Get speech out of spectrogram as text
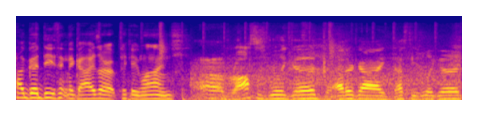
How good do you think the guys are at picking lines? Uh, Ross is really good. The other guy, Dusty's really good.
